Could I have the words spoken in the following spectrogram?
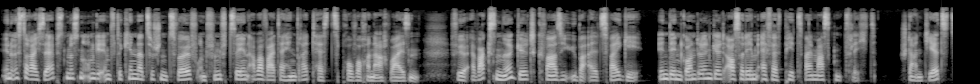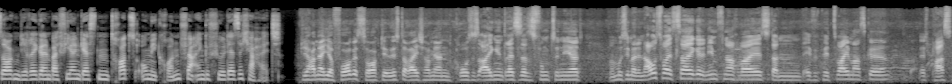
In Österreich selbst müssen ungeimpfte Kinder zwischen 12 und 15 aber weiterhin drei Tests pro Woche nachweisen. Für Erwachsene gilt quasi überall 2G. In den Gondeln gilt außerdem FFP2-Maskenpflicht. Stand jetzt sorgen die Regeln bei vielen Gästen trotz Omikron für ein Gefühl der Sicherheit. Die haben ja hier vorgesorgt. Die Österreicher haben ja ein großes Eigeninteresse, dass es funktioniert. Man muss immer den Ausweis zeigen, den Impfnachweis, dann FFP2-Maske. Es passt.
